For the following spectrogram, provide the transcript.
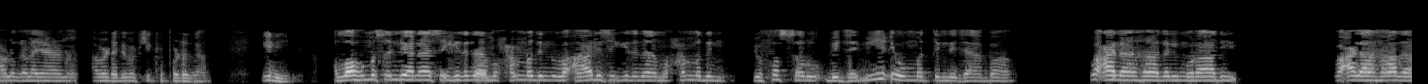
ആളുകളെയാണ് അവിടെ വിവക്ഷിക്കപ്പെടുക ഇനി اللهم صل على سيدنا محمد وآل سيدنا محمد يفسر بجميع أمة الإجابة وعلى هذا المراد وعلى هذا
